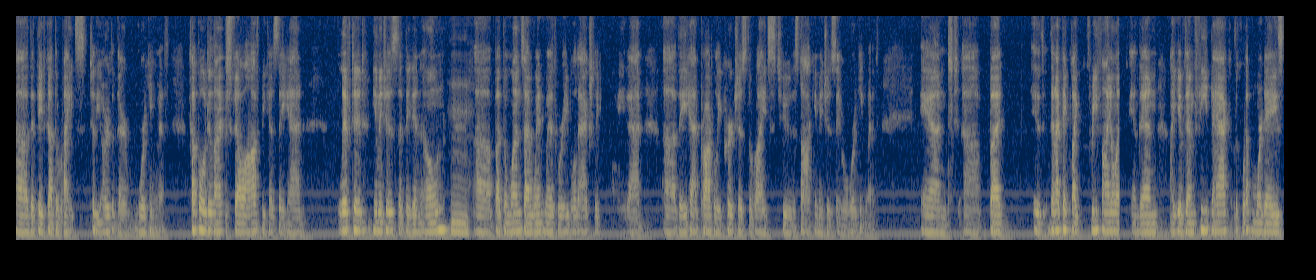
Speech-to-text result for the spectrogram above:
uh, that they've got the rights to the art that they're working with A couple of designers fell off because they had lifted images that they didn't own. Mm. Uh, but the ones I went with were able to actually tell me that uh, they had properly purchased the rights to the stock images they were working with. And uh, but it, then I picked like three finalists, and then I give them feedback a couple more days,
